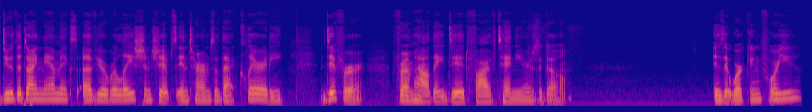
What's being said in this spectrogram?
Do the dynamics of your relationships in terms of that clarity differ from how they did five, ten years ago? Is it working for you?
